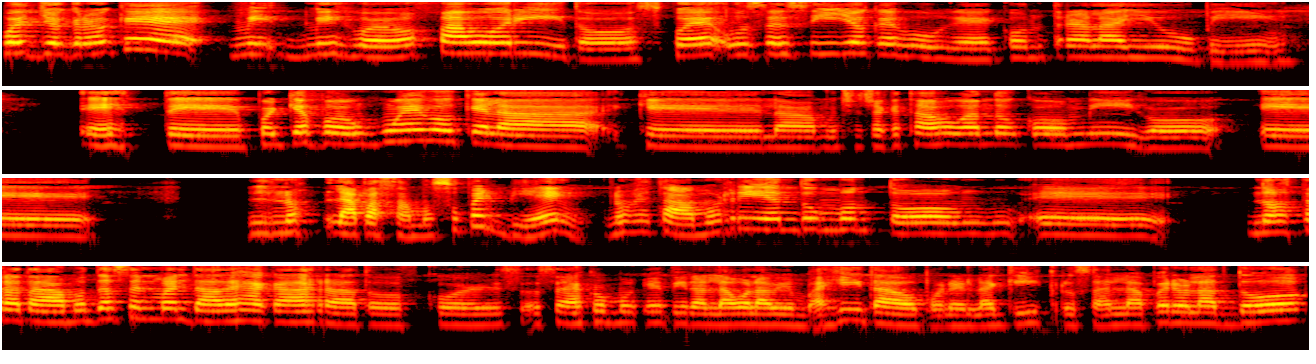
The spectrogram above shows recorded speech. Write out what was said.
Pues yo creo que mis juegos favoritos fue un sencillo que jugué contra la Yupi. Este, porque fue un juego que la, que la muchacha que estaba jugando conmigo, eh, nos, la pasamos súper bien. Nos estábamos riendo un montón. Eh, nos tratábamos de hacer maldades a cada rato, of course. O sea, como que tirar la bola bien bajita o ponerla aquí, cruzarla. Pero las dos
